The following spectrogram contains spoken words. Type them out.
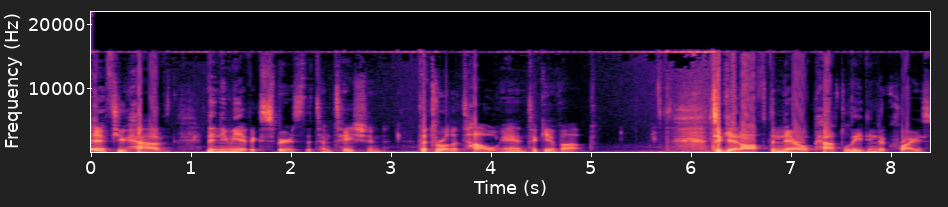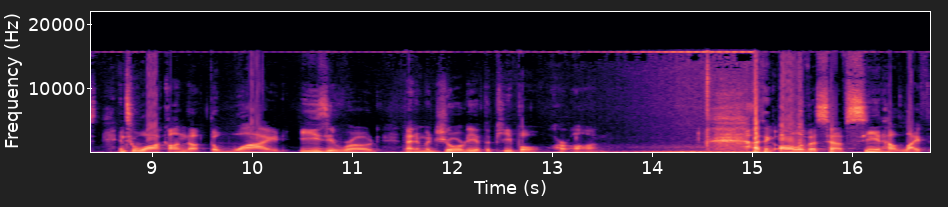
If you have, then you may have experienced the temptation to throw the towel in, to give up. To get off the narrow path leading to Christ and to walk on the, the wide, easy road that a majority of the people are on. I think all of us have seen how life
